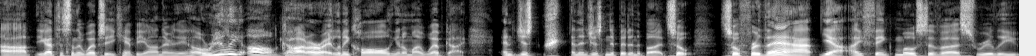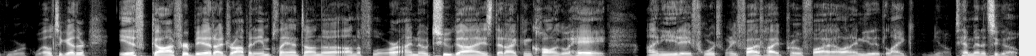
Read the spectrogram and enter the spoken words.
uh, you got this on the website, you can't be on there. And they, oh, really? Oh, God. All right. Let me call, you know, my web guy and just, and then just nip it in the bud. So, so for that, yeah, I think most of us really work well together. If God forbid I drop an implant on the, on the floor, I know two guys that I can call and go, hey, I need a 425 high profile and I need it like, you know, 10 minutes ago.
